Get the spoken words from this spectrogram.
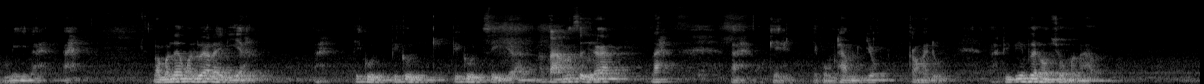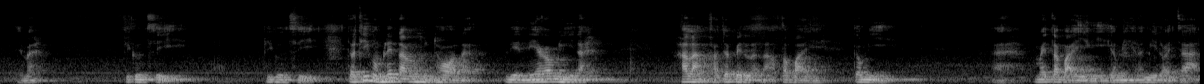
มมีนะอะเรามาเริ่มกันด้วยอะไรดีอะ พี่กุลพี่กุลพี่กุลสี่แล้วตามหนังสือแล้วนะอะโอเค เดี๋ยวผมทำยกกล้องให้ดูพี่พี่เพื่อนลองชมกันนะครับ เห็นไหมพี่กุลสี่พี่กุลสี่แต่ที่ผมเล่นตามหลงสุนทรอะเหรียญนี้ก็มีนะข้างหลังเขาจะเป็นหลังตะไบก็มีอะไม่ตะไบอย่างนี้ก็มีแล้วมีรอยจาน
